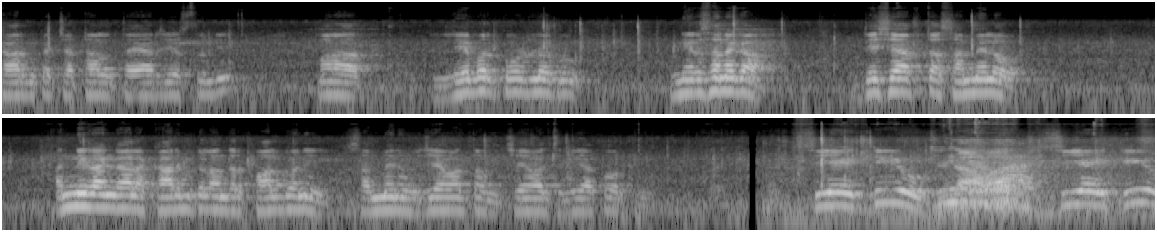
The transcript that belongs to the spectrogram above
కార్మిక చట్టాలను తయారు చేస్తుంది. మన లేబర్ కోడ్లకు నిరసనగా దేశవ్యాప్త సమ్మెలో అన్ని రంగాల కార్మికులందరూ పాల్గొని సమ్మెను విజయవంతం చేయవలసిందిగా కోరుతున్నాం. సిఐటియు సిఐటియు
